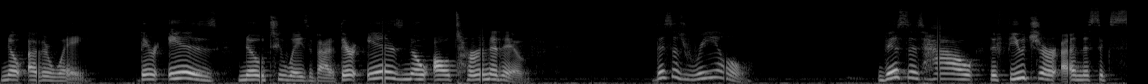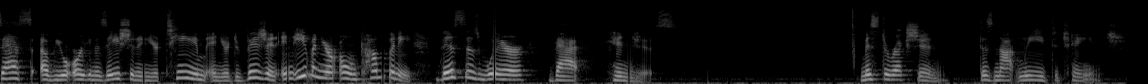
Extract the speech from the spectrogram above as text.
no other way. There is no two ways about it. There is no alternative. This is real. This is how the future and the success of your organization and your team and your division and even your own company, this is where that hinges. Misdirection does not lead to change.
